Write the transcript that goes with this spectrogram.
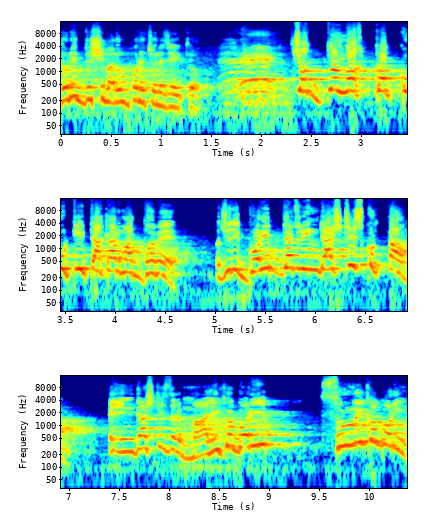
দরিদ্র সীমার উপরে চলে যেত। চোদ্দ লক্ষ কোটি টাকার মাধ্যমে যদি গরিবদের যদি ইন্ডাস্ট্রিজ করতাম, এই ইন্ডাস্ট্রিজের মালিকও গরিব, শ্রমিকও গরিব।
